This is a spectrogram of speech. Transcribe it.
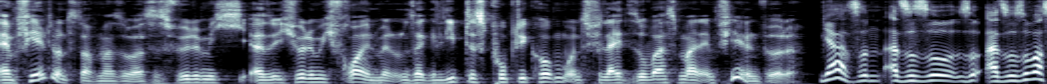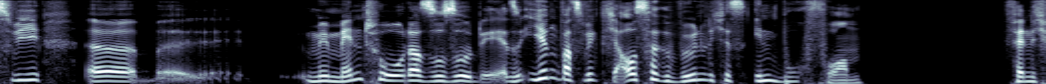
Empfehlt uns doch mal sowas. Es würde mich, also ich würde mich freuen, wenn unser geliebtes Publikum uns vielleicht sowas mal empfehlen würde. Ja, so, also so, so also sowas wie äh, Memento oder so, so, also irgendwas wirklich Außergewöhnliches in Buchform. Fände ich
